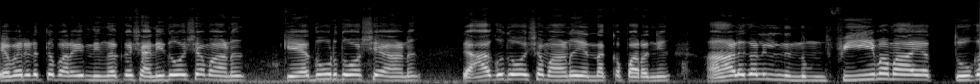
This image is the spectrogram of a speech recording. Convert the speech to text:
എവരടുത്ത് പറയും നിങ്ങൾക്ക് ശനിദോഷമാണ് കേതൂർ ദോഷമാണ് എന്നൊക്കെ പറഞ്ഞ് ആളുകളിൽ നിന്നും ഭീമമായ തുക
